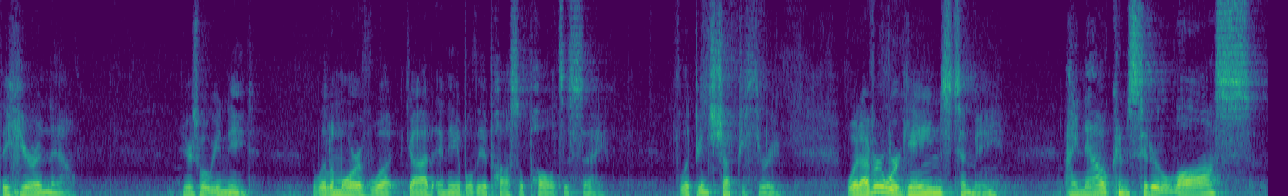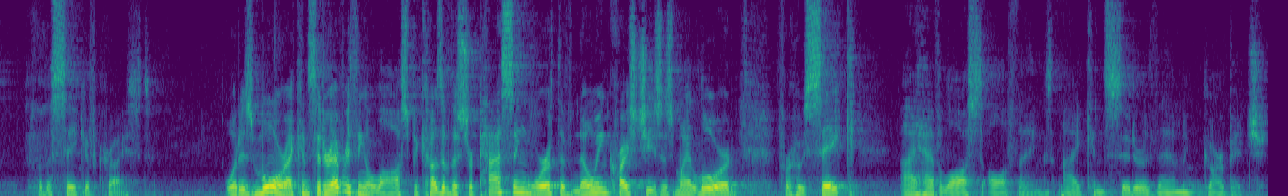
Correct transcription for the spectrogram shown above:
the here and now. Here's what we need a little more of what God enabled the Apostle Paul to say. Philippians chapter 3. Whatever were gains to me, I now consider loss for the sake of Christ. What is more, I consider everything a loss because of the surpassing worth of knowing Christ Jesus my Lord, for whose sake I have lost all things. I consider them garbage,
